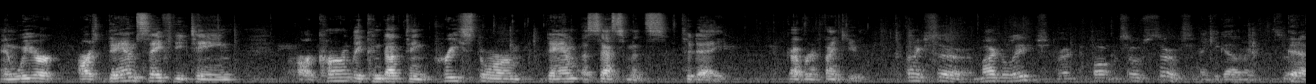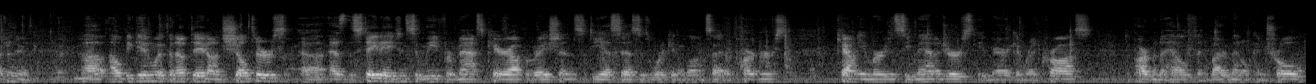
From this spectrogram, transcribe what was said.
And we are, our dam safety team are currently conducting pre-storm dam assessments today. Governor, thank you. Thank you, sir. Michael Leach, Director, of Department of Social Services. Thank you, Governor. Sir. Good afternoon. Uh, I'll begin with an update on shelters. Uh, As the state agency lead for mass care operations, DSS is working alongside our partners, county emergency managers, the American Red Cross, Department of Health and Environmental Control,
